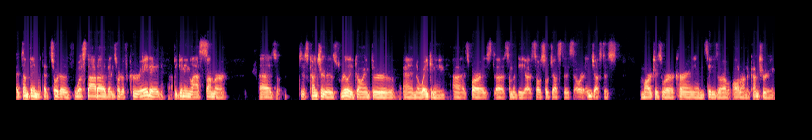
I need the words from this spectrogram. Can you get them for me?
It's something that sort of was thought of and sort of created beginning last summer as this country is really going through an awakening uh, as far as uh, some of the uh, social justice or injustice marches were occurring in cities all, all around the country.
